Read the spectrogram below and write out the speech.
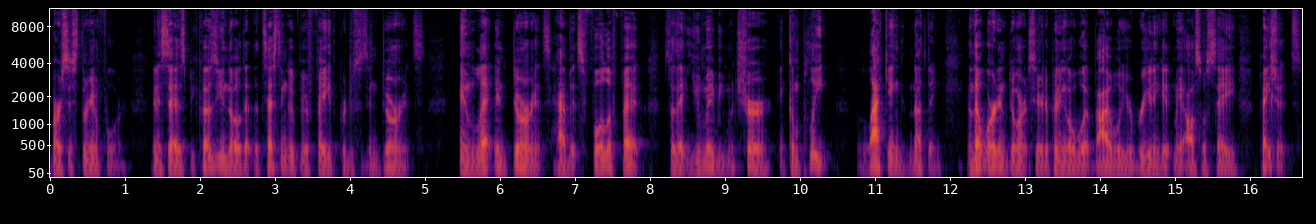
verses 3 and 4. And it says, Because you know that the testing of your faith produces endurance, and let endurance have its full effect, so that you may be mature and complete, lacking nothing. And that word endurance here, depending on what Bible you're reading, it may also say patience.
